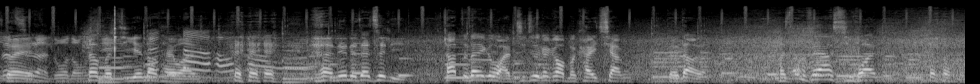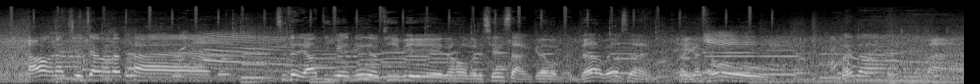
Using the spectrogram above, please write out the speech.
对吃了很多东西。让我们体验到台湾妞妞 在这里，她得到一个玩具，就是刚刚我们开枪得到的，很非常喜欢。好，那就这样了，拜拜。记得也要订阅妞妞 TV，然后我们的千赏跟我们的 Wilson，拜拜。拜。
